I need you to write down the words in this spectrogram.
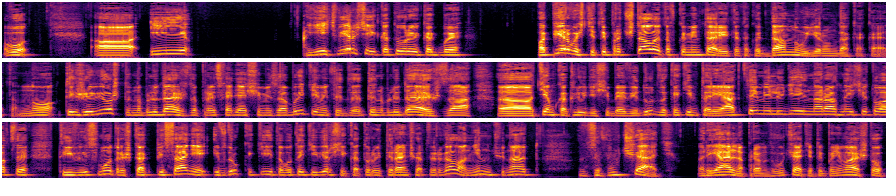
Вот. А, и есть версии, которые как бы по первости, ты прочитал это в комментарии, ты такой, да ну, ерунда какая-то. Но ты живешь, ты наблюдаешь за происходящими событиями, ты, ты наблюдаешь за э, тем, как люди себя ведут, за какими-то реакциями людей на разные ситуации. Ты смотришь, как Писание, и вдруг какие-то вот эти версии, которые ты раньше отвергал, они начинают звучать. Реально прям звучать. И ты понимаешь, что,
